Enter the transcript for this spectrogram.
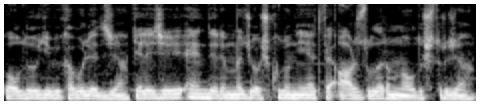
olduğu gibi kabul edeceğim. Geleceği en derin ve coşkulu niyet ve arzularımla oluşturacağım.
